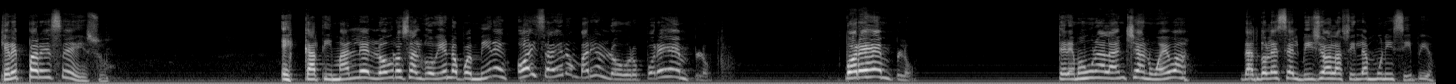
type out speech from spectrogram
¿Qué les parece eso? escatimarle logros al gobierno. Pues miren, hoy salieron varios logros. Por ejemplo, por ejemplo, tenemos una lancha nueva dándole servicio a las islas municipios.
